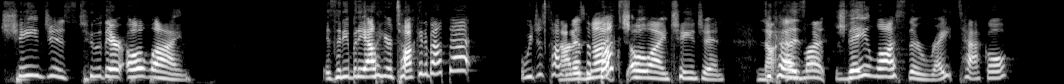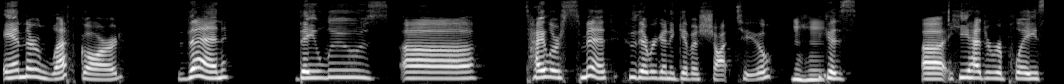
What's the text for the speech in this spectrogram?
changes to their O line. Is anybody out here talking about that? We just talked Not about the much. Bucs O line changing? Not because they lost their right tackle and their left guard. Then they lose uh Tyler Smith, who they were going to give a shot to mm-hmm. because uh he had to replace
